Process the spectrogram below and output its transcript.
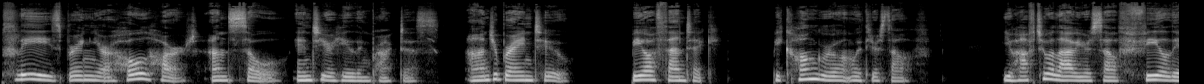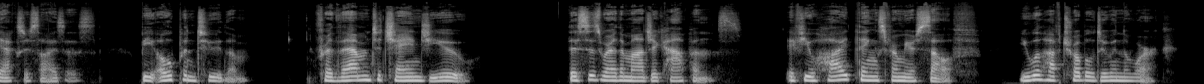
Please bring your whole heart and soul into your healing practice and your brain too. Be authentic. Be congruent with yourself. You have to allow yourself feel the exercises. Be open to them. For them to change you. This is where the magic happens. If you hide things from yourself, you will have trouble doing the work.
